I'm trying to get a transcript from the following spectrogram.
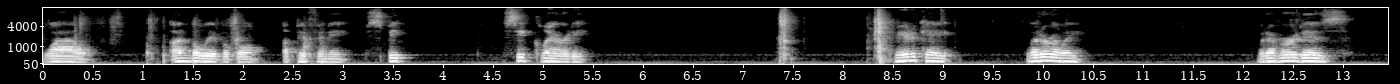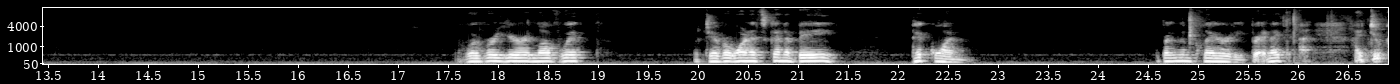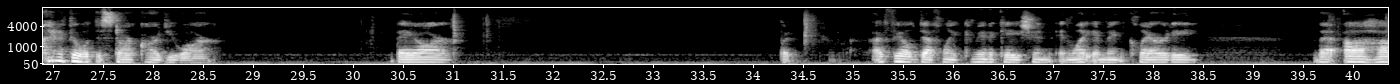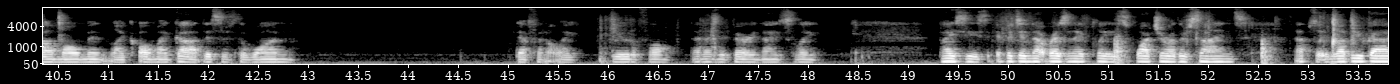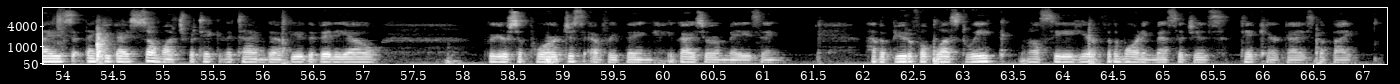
Wow. Unbelievable. Epiphany. Speak. Seek clarity. Communicate. Literally. Whatever it is. Whoever you're in love with, whichever one it's going to be, pick one. Bring them clarity. And I, I do kind of feel with the star card you are. They are. But I feel definitely communication, enlightenment, clarity, that aha moment, like, oh my God, this is the one. Definitely. Beautiful. That ended very nicely. Pisces, if it did not resonate, please watch your other signs. Absolutely love you guys. Thank you guys so much for taking the time to view the video for your support, just everything. You guys are amazing. Have a beautiful, blessed week, and I'll see you here for the morning messages. Take care, guys. Bye bye.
